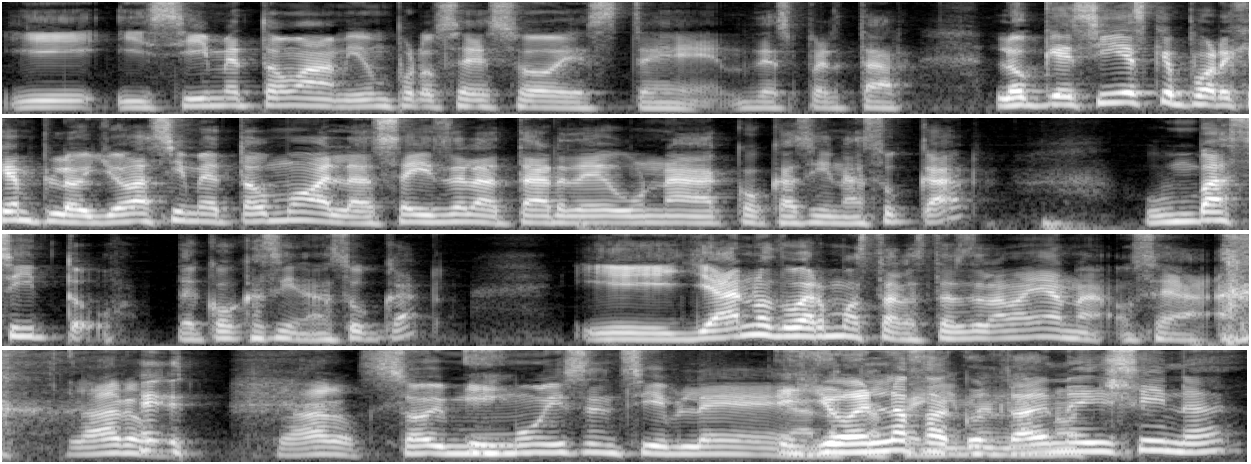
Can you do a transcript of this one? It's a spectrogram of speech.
Y, y sí me toma a mí un proceso este, despertar. Lo que sí es que, por ejemplo, yo así me tomo a las 6 de la tarde una coca sin azúcar un vasito de coca sin azúcar y ya no duermo hasta las 3 de la mañana. O sea, Claro, claro. soy Y- muy sensible. Y a yo en la facultad de medicina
